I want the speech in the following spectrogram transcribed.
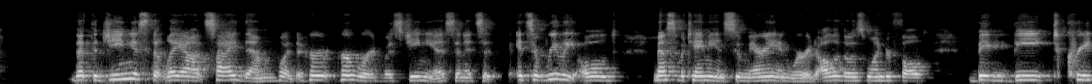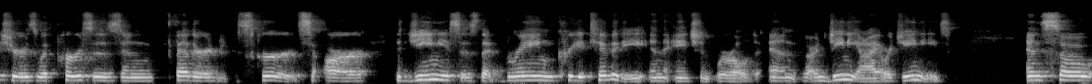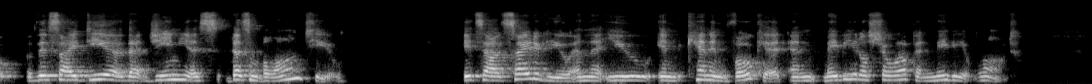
That the genius that lay outside them, what her, her word was genius, and it's a, it's a really old Mesopotamian Sumerian word, all of those wonderful big beaked creatures with purses and feathered skirts are the geniuses that bring creativity in the ancient world and or genii or genies. And so this idea that genius doesn't belong to you, it's outside of you and that you in, can invoke it and maybe it'll show up and maybe it won't.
